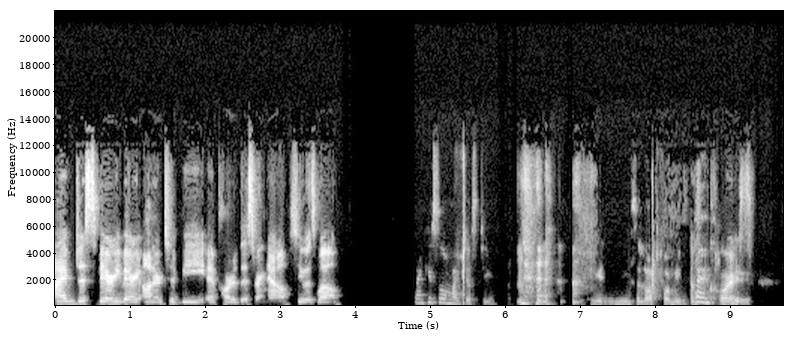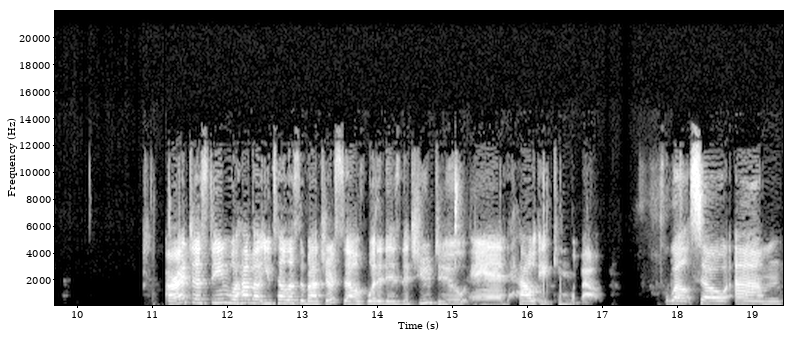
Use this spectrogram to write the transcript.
i'm just very very honored to be a part of this right now too as well thank you so much justine it really means a lot for me of thank course you. All right, Justine. Well, how about you tell us about yourself, what it is that you do, and how it came about? Well, so um,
